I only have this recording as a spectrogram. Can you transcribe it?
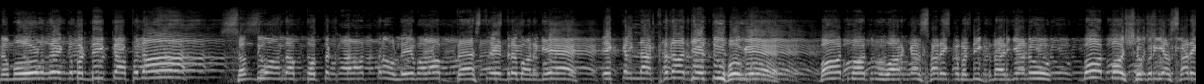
ਨਮੋਲ ਦੇ ਕਬੱਡੀ ਕੱਪ ਦਾ ਸੰਧੂਆਂ ਦਾ ਪੁੱਤ ਕਾਲਾ ਧਨੌਲੇ ਵਾਲਾ ਬੈਸਟ ਰੇਡਰ ਬਣ ਗਿਆ 1 ਲੱਖ ਦਾ ਜੇਤੂ ਹੋ ਗਿਆ ਬਹੁਤ ਬਹੁਤ ਮੁਬਾਰਕਾਂ ਸਾਰੇ ਕਬੱਡੀ ਖਿਡਾਰੀਆਂ ਨੂੰ। ਬਹੁਤ ਬਹੁਤ ਸ਼ੁਕਰੀਆ ਸਾਰੇ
